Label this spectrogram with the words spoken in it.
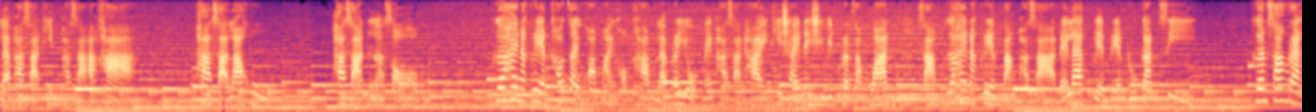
และภาษาถิ่นภาษาอาคา ภาษาลาหู ภาษาเหนือ 2. เพื่อให้นักเรียนเข้าใจความหมายของคำและประโยคในภาษาไทยที่ใช้ในชีวิตประจำวัน 3. เพื่อให้นักเรียนต่างภาษาได้แลกเปลี่ยนเรียนรู้กัน 4. เพื่อสร้างแรง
